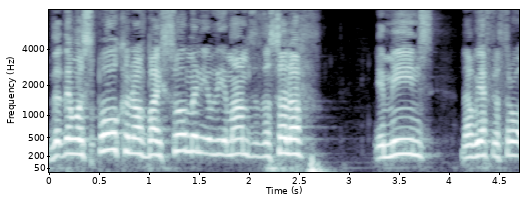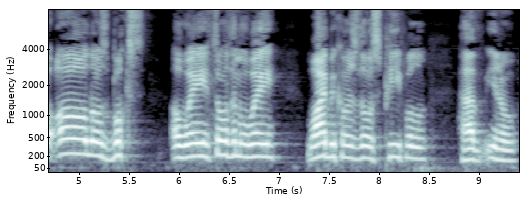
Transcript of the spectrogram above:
that they were spoken of by so many of the imams of the salaf. It means that we have to throw all those books away, throw them away. Why? Because those people have, you know,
